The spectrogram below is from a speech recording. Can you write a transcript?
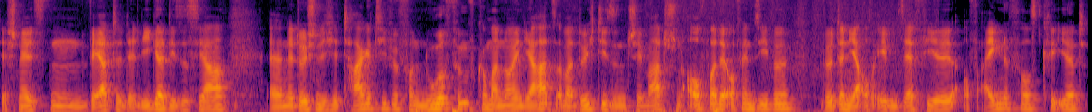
der schnellsten Werte der Liga dieses Jahr. Äh, eine durchschnittliche Tagetiefe von nur 5,9 Yards, aber durch diesen schematischen Aufbau der Offensive wird dann ja auch eben sehr viel auf eigene Faust kreiert.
